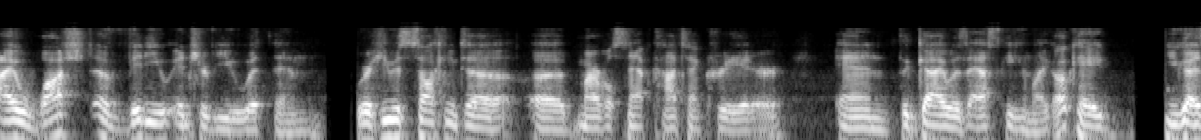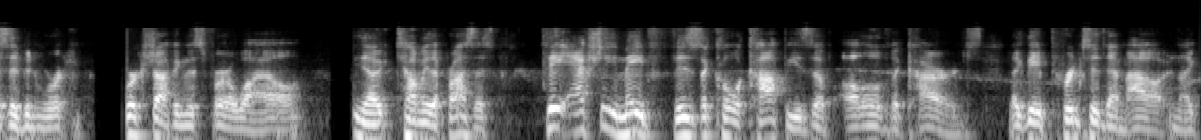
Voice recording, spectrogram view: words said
I watched a video interview with him where he was talking to a Marvel Snap content creator, and the guy was asking him like, "Okay, you guys have been work workshopping this for a while. You know, tell me the process." They actually made physical copies of all of the cards. Like they printed them out, and like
